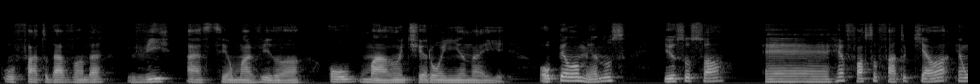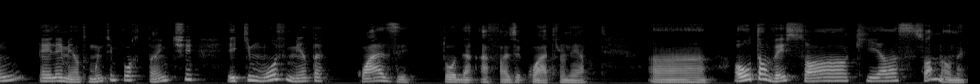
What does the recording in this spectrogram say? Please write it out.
o fato da Wanda vir a ser uma vilã ou uma anti-heroína aí. Ou pelo menos isso só é, reforça o fato que ela é um elemento muito importante e que movimenta quase toda a fase 4, né? Uh, ou talvez só que ela. Só não, né?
